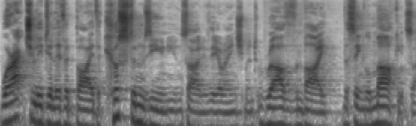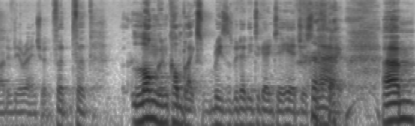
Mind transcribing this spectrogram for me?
were actually delivered by the customs union side of the arrangement rather than by the single market side of the arrangement for, for long and complex reasons we don't need to go into here just now. um,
